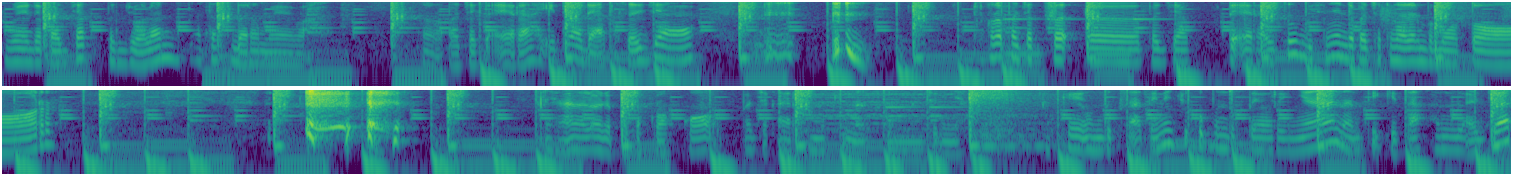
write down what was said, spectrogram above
kemudian ada pajak penjualan atas barang mewah. Nah, pajak daerah itu ada apa saja? Kalau pajak pe, e, pajak daerah itu biasanya ada pajak kendaraan bermotor, untuk saat ini cukup untuk teorinya. Nanti kita akan belajar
